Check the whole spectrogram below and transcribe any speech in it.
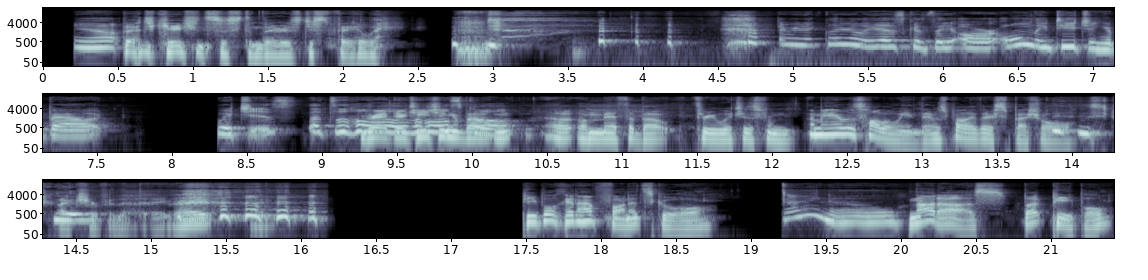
yeah. The education system there is just failing. I mean, it clearly is because they are only teaching about witches. That's the whole. right. They're the teaching about a, a myth about three witches from, I mean, it was Halloween. That was probably their special lecture for the day, right? Like, people can have fun at school. I know. Not us, but people.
